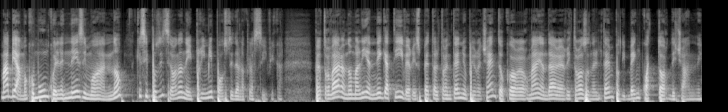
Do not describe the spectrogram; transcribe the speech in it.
ma abbiamo comunque l'ennesimo anno che si posiziona nei primi posti della classifica. Per trovare anomalie negative rispetto al trentennio più recente occorre ormai andare a ritroso nel tempo di ben 14 anni,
